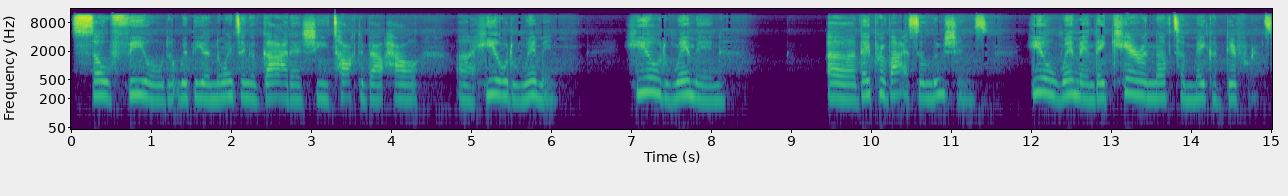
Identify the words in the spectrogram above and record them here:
so filled with the anointing of God as she talked about how uh, healed women, healed women, uh, they provide solutions. Healed women, they care enough to make a difference.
